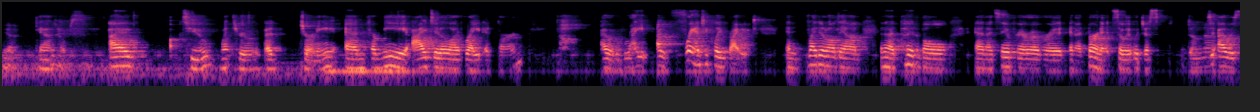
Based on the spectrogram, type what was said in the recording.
Yeah. Yeah. It helps. I too went through a journey. And for me, I did a lot of write and burn. I would write, I would frantically write and write it all down. And then I'd put it in a bowl and I'd say a prayer over it and I'd burn it. So it would just, Done that. I was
